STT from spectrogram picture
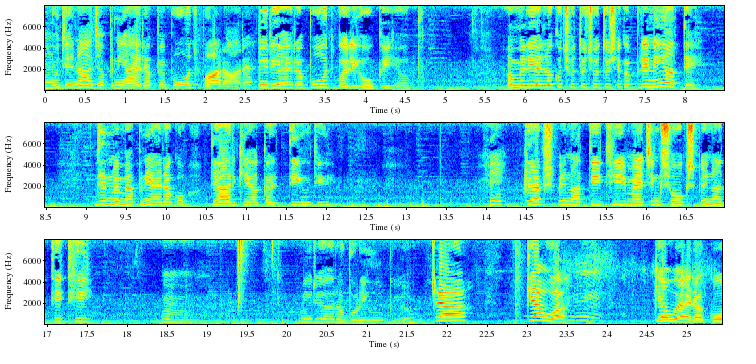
मुझे ना आज अपनी आयरा पे बहुत पार आ रहा है। मेरी आयरा बहुत बड़ी हो गई है अब। अब मेरी आयरा को छोटे छोटे से कपड़े नहीं आते जिनमें मैं अपनी आयरा को तैयार किया करती हूँ जी। मैं कैप्स पहनाती थी मैचिंग शॉक्स पहनाती थी। हम्म, मेरी आयरा बड़ी हो गई क्या हुआ? क्या हुआ आयरा को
